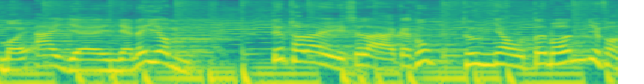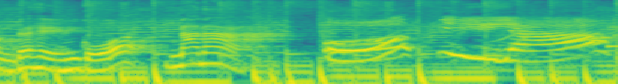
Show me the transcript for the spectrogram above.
mời ai về nhà nấy giùm. Tiếp theo đây sẽ là ca khúc thương nhau tới bến với phần thể hiện của nana. Ủa gì vậy?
